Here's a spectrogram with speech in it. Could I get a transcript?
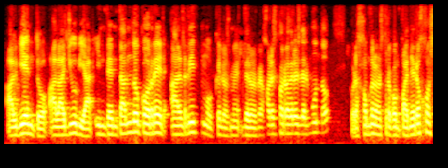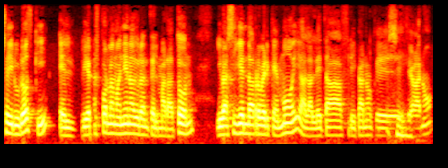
al viento, a la lluvia, intentando correr al ritmo que los de los mejores corredores del mundo, por ejemplo, nuestro compañero José Irurozki, el viernes por la mañana durante el maratón, iba siguiendo a Robert Kemoy, al atleta africano que, ganó,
